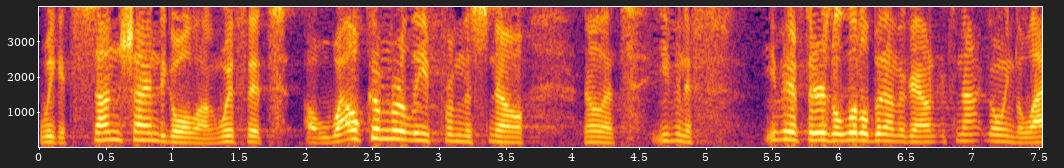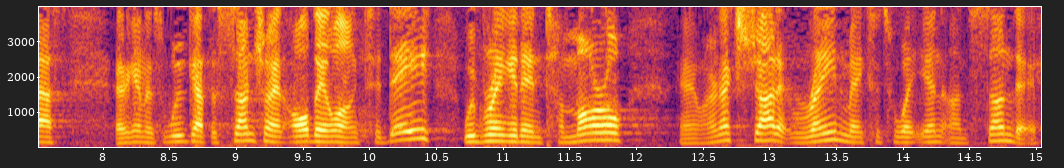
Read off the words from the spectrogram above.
We get sunshine to go along with it, a welcome relief from the snow. Know that even if, even if there's a little bit on the ground, it's not going to last. And again, as we've got the sunshine all day long today. We bring it in tomorrow. And our next shot at rain makes its way in on Sunday.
